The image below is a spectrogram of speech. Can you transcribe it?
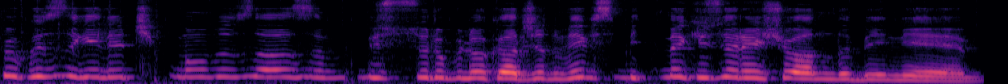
Çok hızlı geliyor. Çıkmamız lazım. Bir sürü blok harcadım. Hepsi bitmek üzere şu anda benim.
